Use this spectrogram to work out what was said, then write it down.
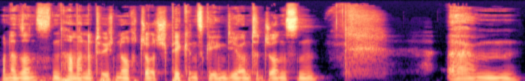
Und ansonsten haben wir natürlich noch George Pickens gegen Deontay Johnson. Ähm,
